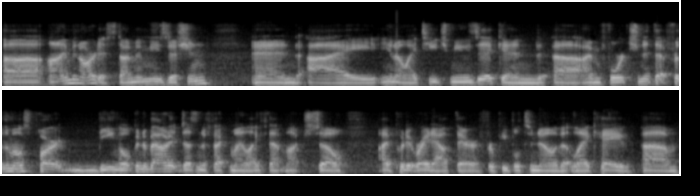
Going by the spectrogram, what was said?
Uh, I'm an artist. I'm a musician, and I, you know, I teach music, and uh, I'm fortunate that for the most part, being open about it doesn't affect my life that much. So I put it right out there for people to know that, like, hey. Um,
